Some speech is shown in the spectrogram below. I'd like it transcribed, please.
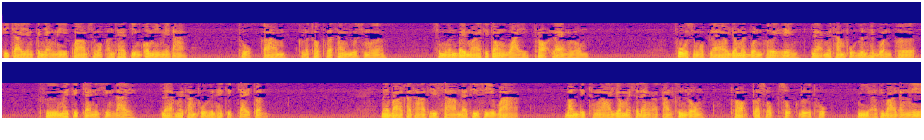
ที่ใจยังเป็นอย่างนี้ความสงบอันแท้จริงก็มีไม่ได้ ถูกกามกระทบกระทั่งอยู่เสมอ เสมือนใบไม้ที่ต้องไหวเพราะแรงลม ผู้สงบแล้วย่อมไม่บ่นเพ้อเอง และไม่ทำผู้อื่นให้บ่นเพ้อคือไม่ติดใจในสิ่งใด และไม่ทำผู้อื่นให้ติดใจตน ในบาทคาถาที่สามและที่สี่ว่า บัณฑิตทั้งหลายย่อมไม่แสดงอาการขึ้นลง เพราะประสบสุขหรือทุกข์มีอธิบายดังนี้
